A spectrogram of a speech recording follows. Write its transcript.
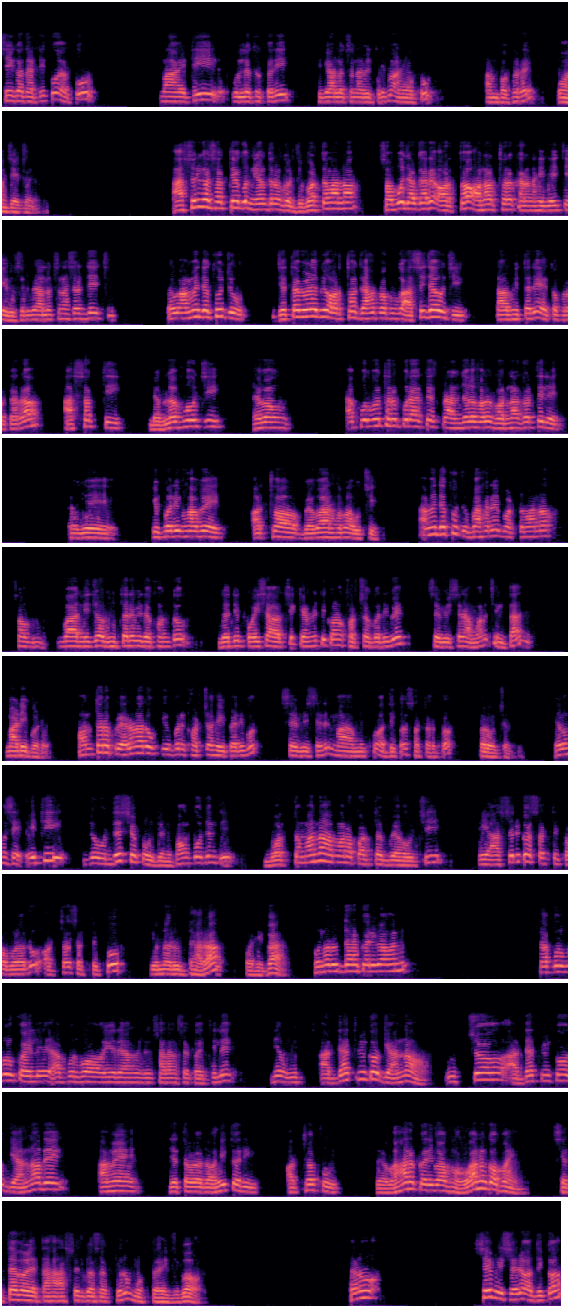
ସେଇ କଥାଟିକୁ ଆକୁ ମା ଏଠି ଉଲ୍ଲେଖ କରି ଟିକେ ଆଲୋଚନା ଭିତରକୁ ଆଣିବାକୁ ଆମ ପାଖରେ ପହଞ୍ଚେଇଛନ୍ତି ଆସୁରିକ ଶକ୍ତିକୁ ନିୟନ୍ତ୍ରଣ କରୁଛି। ବର୍ତ୍ତମାନ ସବୁ ଜାଗାରେ ଅର୍ଥ ଅନର୍ଥର କାରଣ ହେଇଯାଇଛି। ଏ ବିଷୟରେ ବି ଆଲୋଚନା ସରିଯାଇଛି। ଏବଂ ଆମେ ଦେଖୁଛୁ ଯେତେବେଳେ ବି ଅର୍ଥ ଯାହା ପାଖକୁ ଆସି ଯାଉଛି ତା ଭିତରେ ଏକ ପ୍ରକାର ଆସକ୍ତି ଡେଭଲପ ହଉଛି ଏବଂ ଆଉ ପୂର୍ବ ଥର ପୁରା ଏତେ ପ୍ରାଞ୍ଜଳ ଭାବେ ବର୍ଣ୍ଣନା କରିଥିଲେ ଯେ କିପରି ଭାବେ ଅର୍ଥ ବ୍ୟବହାର ହବା ଉଚିତ। ଆମେ ଦେଖୁଛୁ ବାହାରେ ବର୍ତ୍ତମାନ ସବୁ ବା ନିଜ ଭିତରେ ବି ଦେଖନ୍ତୁ ଯଦି ପଇସା ଅଛି କେମିତି କଣ ଖର୍ଚ୍ଚ କରିବେ ସେ ବିଷୟରେ ଆମର ଚିନ୍ତା ମାଡି ପଡେ ଅନ୍ତର ପ୍ରେରଣାରୁ କିପରି ଖର୍ଚ୍ଚ ହେଇପାରିବ ସେ ବିଷୟରେ ମା ଆମକୁ ଅଧିକ ସତର୍କ କରାଉଛନ୍ତି ଏବଂ ସେ ଏଇଠି ଯୋଉ ଉଦ୍ଦେଶ୍ୟ କହୁଛନ୍ତି କଣ କହୁଛନ୍ତି ବର୍ତ୍ତମାନ ଆମର କର୍ତ୍ତବ୍ୟ ହଉଛି ଏଇ ଆସୁରିକ ଶକ୍ତି କବଳରୁ ଅର୍ଥ ଶକ୍ତିକୁ ପୁନରୁଦ୍ଧାର କରିବା। ପୁନରୁଦ୍ଧାର କରିବା ମାନେ ତା ପୂର୍ବରୁ କହିଲେ ଆ ପୂର୍ବ ଇଏରେ ଆମେ ସାରାଂଶ କହିଥିଲେ ଯେ ଆଧ୍ୟାତ୍ମିକ ଜ୍ଞାନ ଉଚ୍ଚ ଆଧ୍ୟାତ୍ମିକ ଜ୍ଞାନରେ ଆମେ ଯେତେବେଳେ ରହିକରି ଅର୍ଥକୁ ବ୍ୟବହାର କରିବା ଭଗବାନଙ୍କ ପାଇଁ ସେତେବେଳେ ତାହା ଆଶୁରିକ ଶକ୍ତିରୁ ମୁକ୍ତ ହେଇଯିବ। ତେଣୁ ସେ ବିଷୟରେ ଅଧିକ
